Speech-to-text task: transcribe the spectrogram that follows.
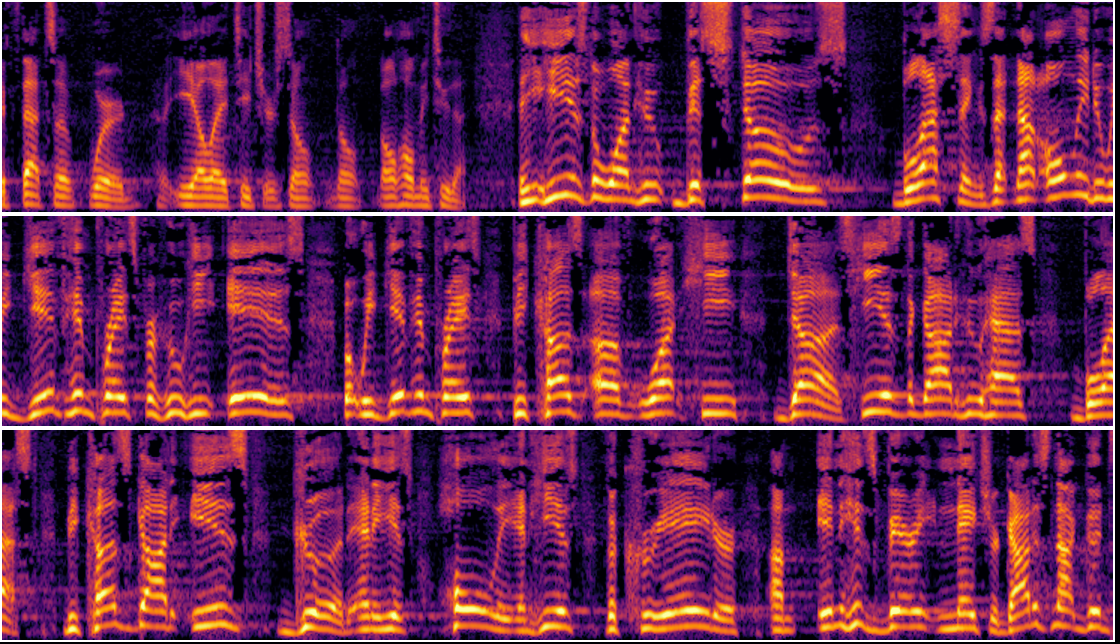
If that's a word. ELA teachers, don't, don't, don't hold me to that. He, is the one who bestows blessings. That not only do we give him praise for who he is, but we give him praise because of what he does. He is the God who has blessed. Because God is good and he is holy and he is the creator um, in his very nature. God is not good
